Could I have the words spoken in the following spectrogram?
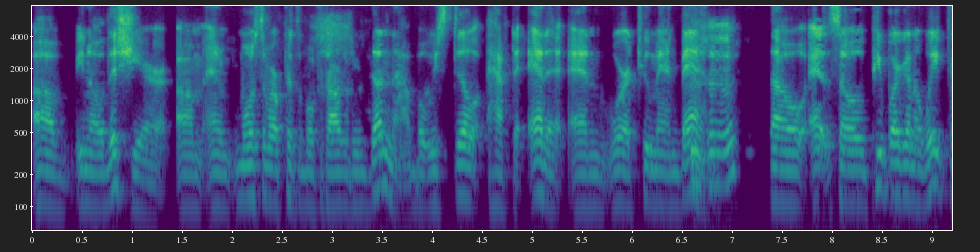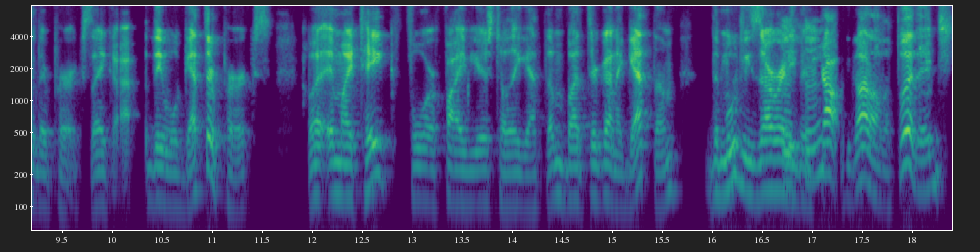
of you know this year. Um and most of our principal photography is done now but we still have to edit and we're a two-man band. Mhm. so and so people are going to wait for their perks. Like uh, they will get their perks but it might take four or five years till they get them but they're going to get them. The movie's already been Mhm. shot. We got all the footage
